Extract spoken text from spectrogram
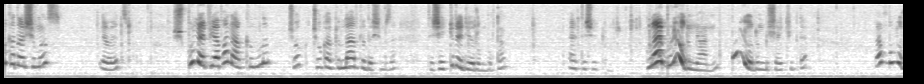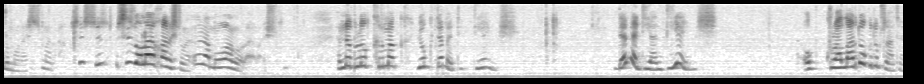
arkadaşımız. Evet. Şu, bu map yapan akıllı. Çok çok akıllı arkadaşımıza. Teşekkür ediyorum buradan. Evet teşekkürler. Burayı buluyordum yani. Buluyordum bir şekilde. Ben bulurum orayı. siz Siz, siz, olaya karıştırmayın. Önemli olan olaya karıştırmayın. Hem de blok kırmak yok demedi diyeymiş. Demedi yani diyeymiş. O kurallarda okuduk zaten.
